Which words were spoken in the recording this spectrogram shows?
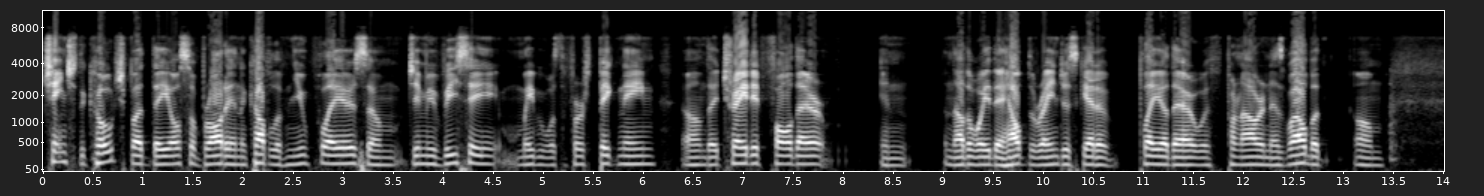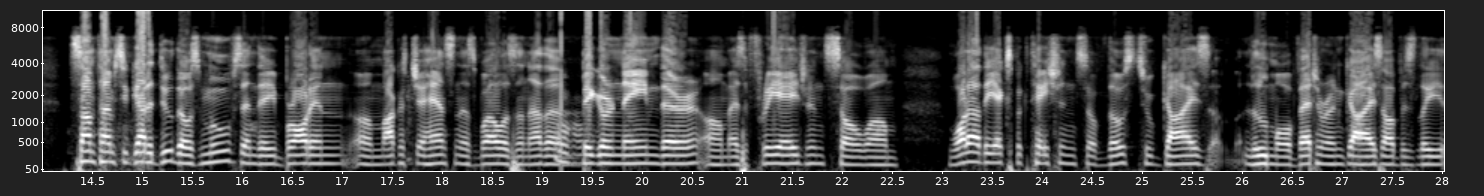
change the coach, but they also brought in a couple of new players. Um, Jimmy Vesey maybe was the first big name. Um, they traded for there. In another way, they helped the Rangers get a player there with Panarin as well. But um, sometimes you got to do those moves, and they brought in um, Marcus Johansson as well as another Mhm. bigger name there um, as a free agent. So. Um, what are the expectations of those two guys? A little more veteran guys, obviously,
